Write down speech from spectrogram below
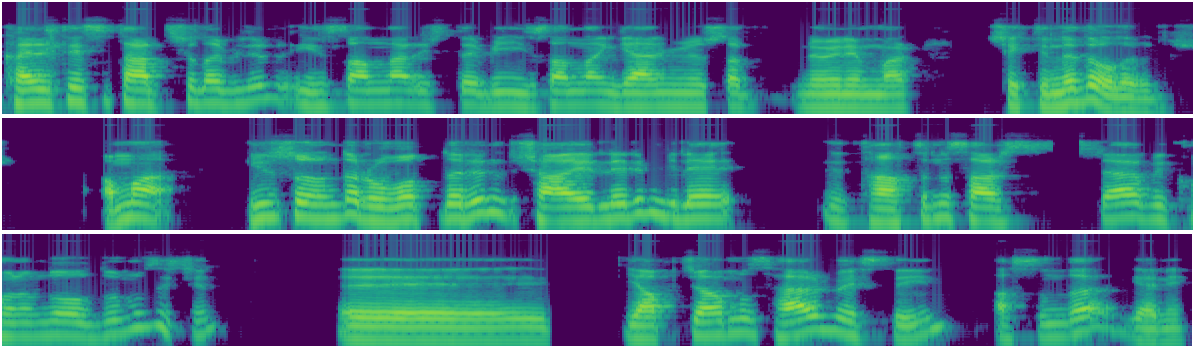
Kalitesi tartışılabilir. İnsanlar işte bir insandan gelmiyorsa ne önemi var şeklinde de olabilir. Ama gün sonunda robotların, şairlerin bile e, tahtını sarsacağı bir konumda olduğumuz için e, yapacağımız her mesleğin aslında yani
